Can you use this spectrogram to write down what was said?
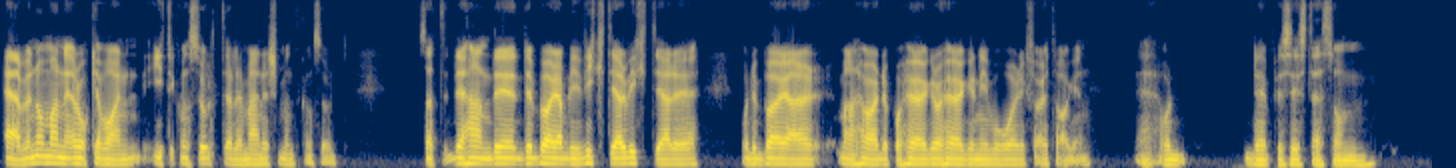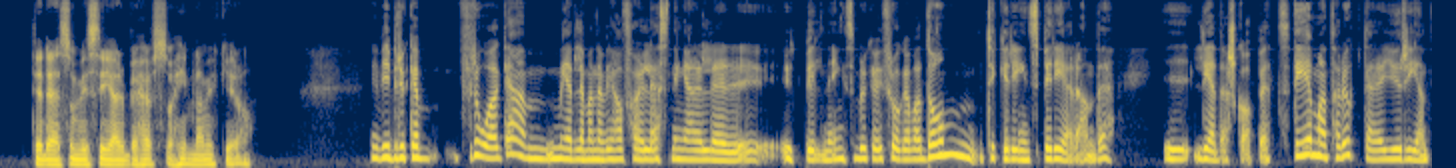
även om man råkar vara en IT-konsult eller managementkonsult. Så att det, det, det börjar bli viktigare och viktigare och det börjar, man hör det på högre och högre nivåer i företagen. Eh, och det är precis det som, det är det som vi ser behövs så himla mycket idag. Vi brukar fråga medlemmar när vi har föreläsningar eller utbildning, så brukar vi fråga vad de tycker är inspirerande i ledarskapet. Det man tar upp där är ju rent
